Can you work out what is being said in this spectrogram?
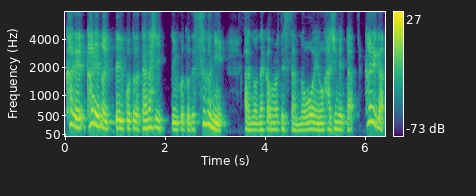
彼彼の言っていることが正しいということですぐにあの中村哲さんの応援を始めた。彼が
